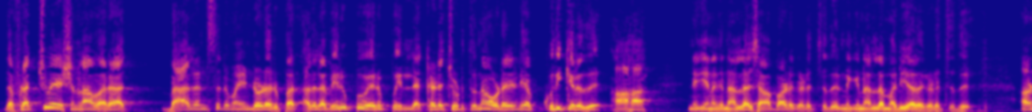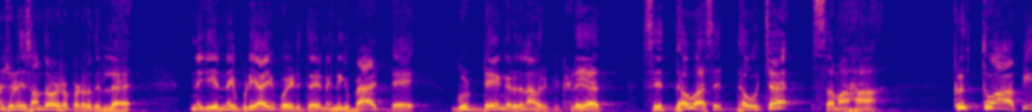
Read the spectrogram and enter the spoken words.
இந்த ஃப்ளக்சுவேஷன்லாம் வராது. பேலன்ஸ்டு மைண்டோடு இருப்பார். அதில் விருப்பு வெறுப்பு இல்லை. கிடைச்சி உடனடியாக குதிக்கிறது. ஆஹா இன்றைக்கி எனக்கு நல்ல சாப்பாடு கிடச்சிது இன்றைக்கி நல்ல மரியாதை கிடச்சிது அப்படின்னு சொல்லி சந்தோஷப்படுறது இல்லை இன்றைக்கி என்ன இப்படி ஆகி போயிடுது? இன்றைக்கி பேட் டே குட் டேங்கிறதுலாம் அவருக்கு கிடையாது. சித்தௌ அசித்தௌ ச சமஹா. கிருத்வாபி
